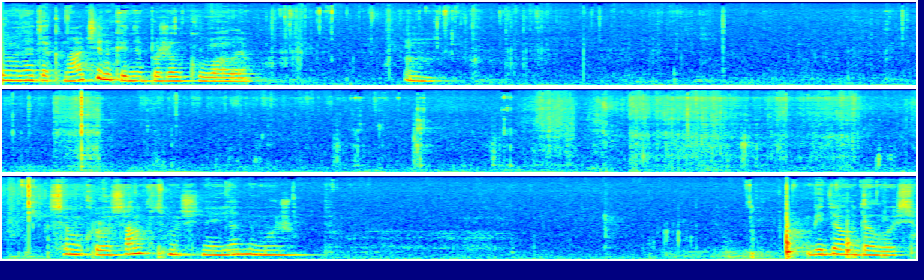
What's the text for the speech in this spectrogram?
Чи вони так начинки не пожалкували? Сам круасан смачний, я не можу. Відео вдалося.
